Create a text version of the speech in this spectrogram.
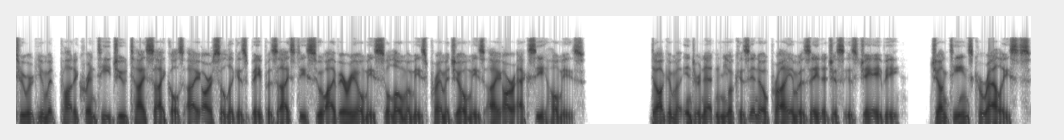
Tuart Humit Podakrenti Ju Tai Cycles ir Saligas Bapas Isti Su Ivariomis Solomamis Premijomis ir Axi Homies. Dogma Internet New Casino Prima Zetagus is JAV, Jungtines Coralists,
